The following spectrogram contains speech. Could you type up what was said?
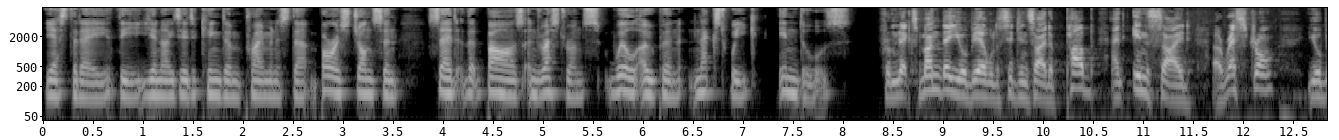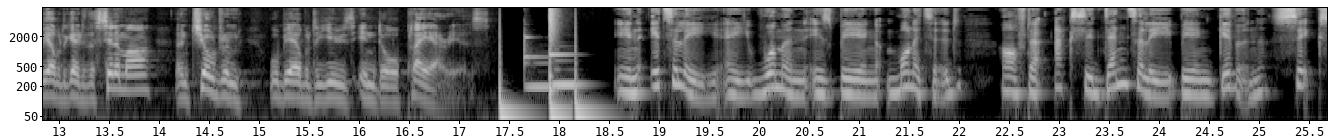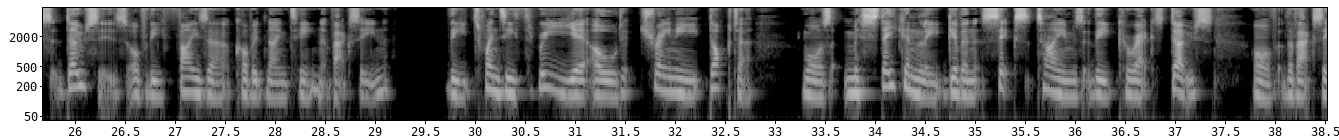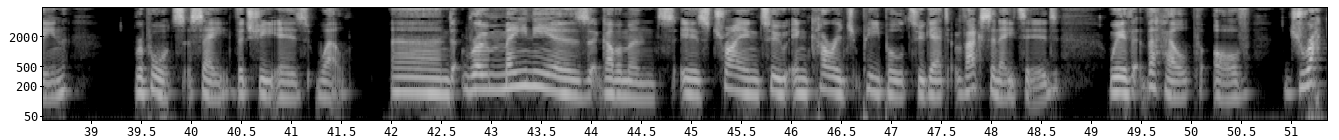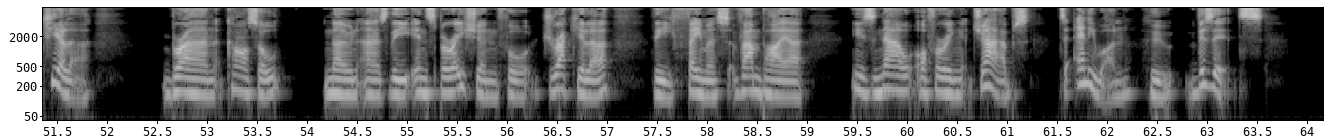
Yesterday, the United Kingdom Prime Minister Boris Johnson said that bars and restaurants will open next week indoors. From next Monday, you'll be able to sit inside a pub and inside a restaurant. You'll be able to go to the cinema, and children will be able to use indoor play areas. In Italy, a woman is being monitored after accidentally being given six doses of the Pfizer COVID 19 vaccine. The 23 year old trainee doctor was mistakenly given six times the correct dose of the vaccine. Reports say that she is well. And Romania's government is trying to encourage people to get vaccinated with the help of Dracula. Bran Castle, known as the inspiration for Dracula, the famous vampire, is now offering jabs to anyone who visits.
